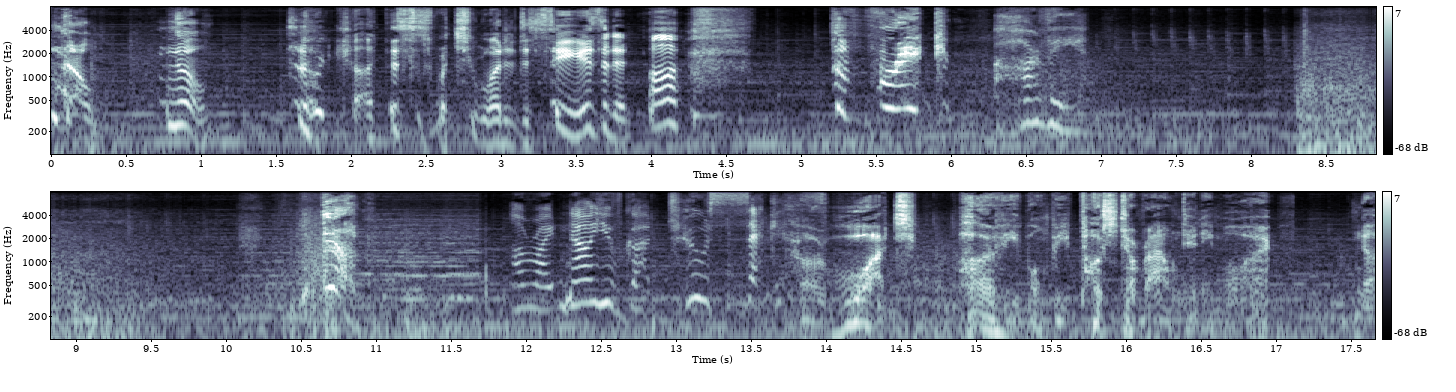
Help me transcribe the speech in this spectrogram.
No. No. Oh, God, this is what you wanted to see, isn't it, huh? The freak! Harvey, all right, now you've got two seconds. Or what? Harvey won't be pushed around anymore. No,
